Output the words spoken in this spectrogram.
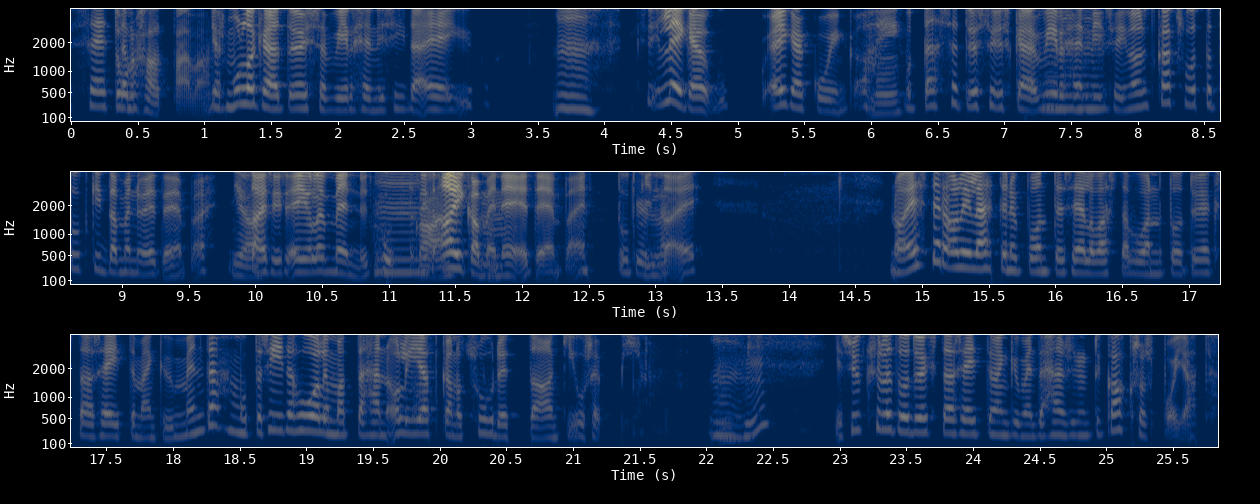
se että Turhauttaa vaan. jos mulla käy töissä virhe, niin siitä ei, Mm. sille ei käy, ei käy kuinkaan. Niin. Mutta tässä työssä, jos käy virhe, Mhm. niin siinä on nyt kaksi vuotta tutkinta mennyt eteenpäin. Joo. Tai siis ei ole mennyt, mutta Mm. siis Hukkaan. aika Mm. menee eteenpäin. Tutkinta Kyllä. ei. No Ester oli lähtenyt Ponteselvasta vuonna 1970, mutta siitä huolimatta hän oli jatkanut suhdettaan Kiuseppiin. Mm. Mm-hmm. Ja syksyllä 1970 hän synnytti kaksospojat,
